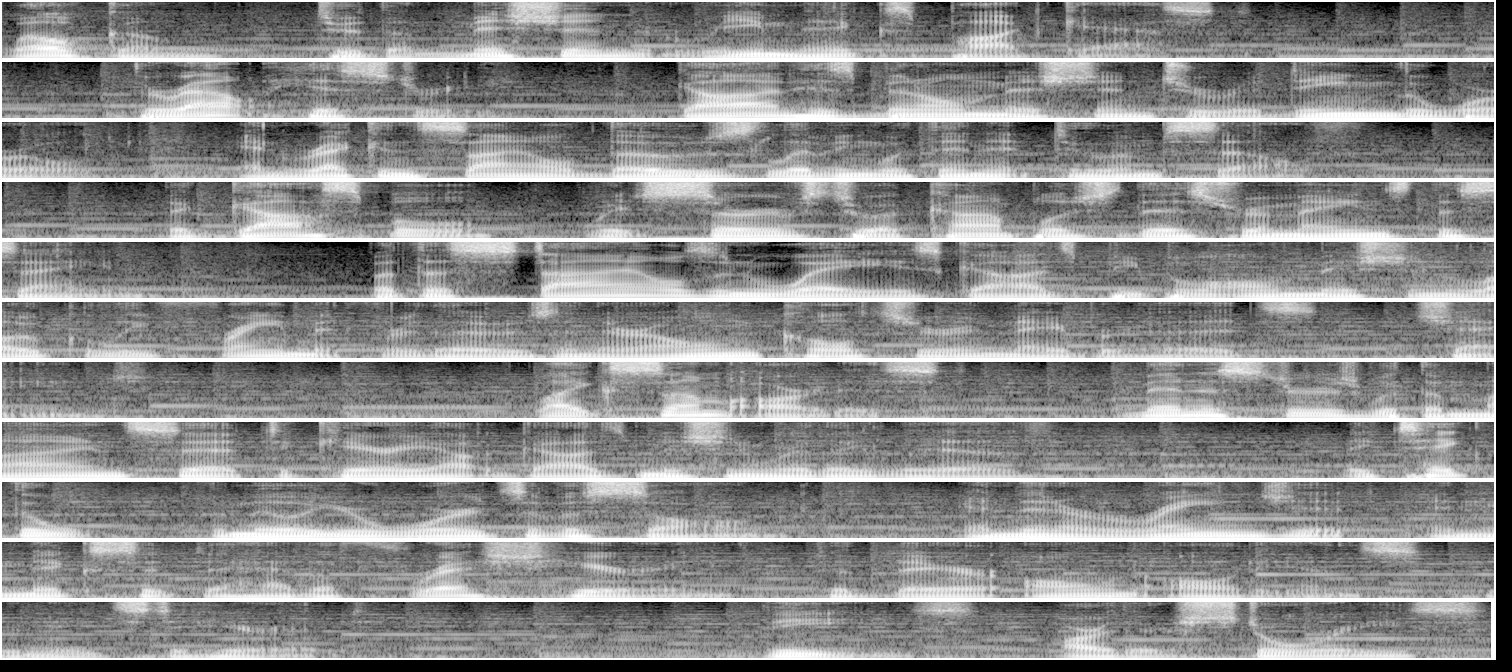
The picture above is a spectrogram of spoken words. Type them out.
Welcome to the Mission Remix Podcast. Throughout history, God has been on mission to redeem the world and reconcile those living within it to Himself. The gospel, which serves to accomplish this, remains the same, but the styles and ways God's people on mission locally frame it for those in their own culture and neighborhoods change. Like some artists, ministers with a mindset to carry out God's mission where they live, they take the familiar words of a song and then arrange it and mix it to have a fresh hearing to their own audience who needs to hear it. These are their stories.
